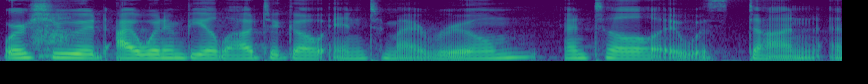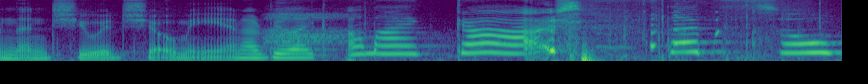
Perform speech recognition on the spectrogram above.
where she would I wouldn't be allowed to go into my room until it was done and then she would show me and I'd be like, "Oh my gosh." That's so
